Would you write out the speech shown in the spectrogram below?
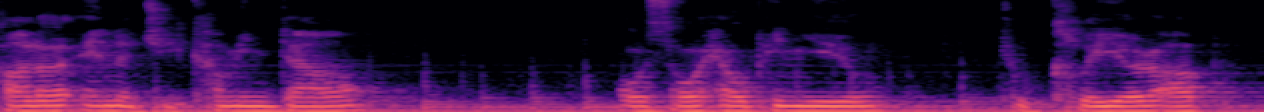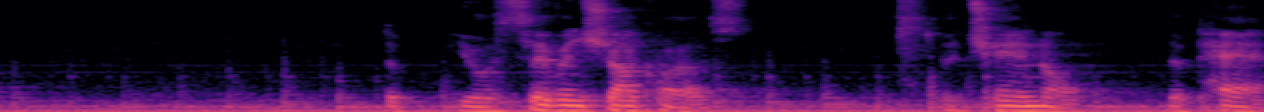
color energy coming down, also helping you to clear up the, your seven chakras, the channel, the path.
